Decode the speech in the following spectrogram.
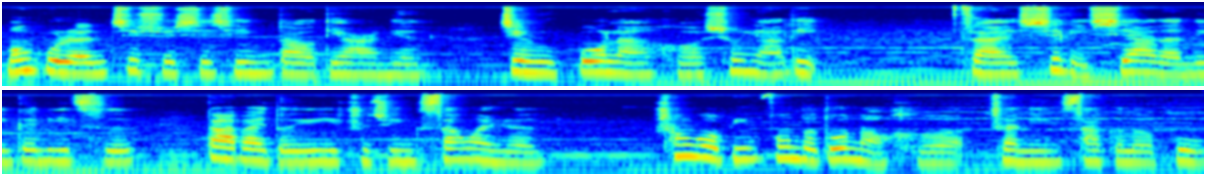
蒙古人继续西侵，到第二年进入波兰和匈牙利，在西里西亚的尼格利茨大败德意志军三万人，穿过冰封的多瑙河，占领萨格勒布，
